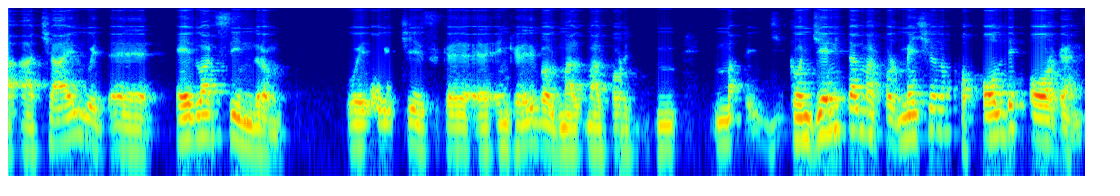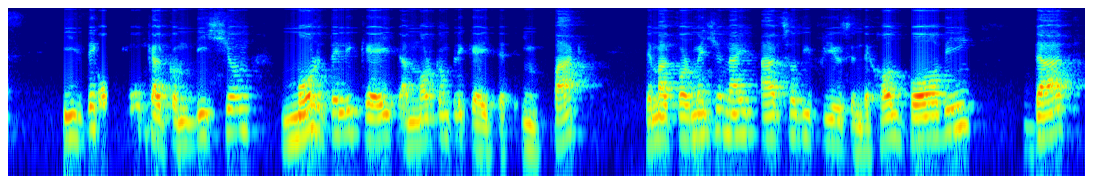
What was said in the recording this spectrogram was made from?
a, a child with uh, Edwards syndrome, which, which is uh, incredible mal, malfor, congenital malformation of all the organs. Is the clinical condition more delicate and more complicated. In fact, the malformation are so diffuse in the whole body that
